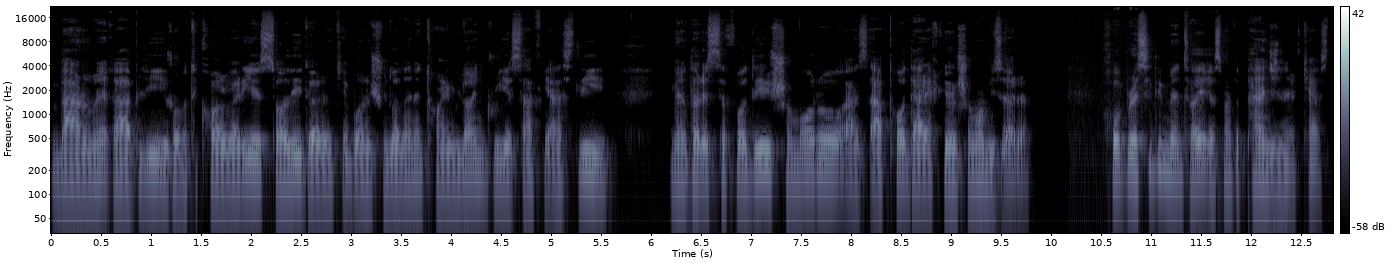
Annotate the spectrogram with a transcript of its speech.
برنامه قبلی رابط کاربری ساده‌ای داره که با نشون دادن timeline روی صفحه اصلی مقدار استفاده شما رو از اپ ها در اختیار شما می‌ذاره. خب رسیدیم به انتهای قسمت 5 نردکست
